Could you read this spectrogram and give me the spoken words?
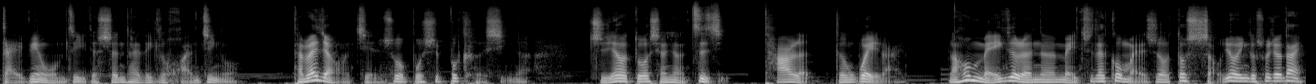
改变我们自己的生态的一个环境哦。坦白来讲啊，减塑不是不可行啊，只要多想想自己、他人跟未来。然后每一个人呢，每次在购买的时候都少用一个塑胶袋。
